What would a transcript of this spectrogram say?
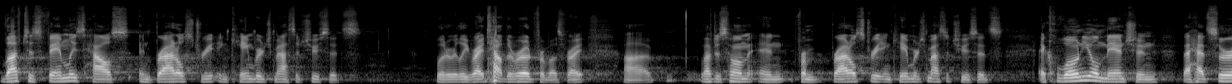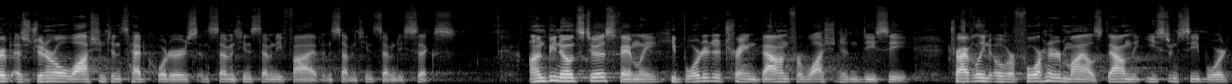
left his family's house in Brattle Street in Cambridge, Massachusetts. Literally right down the road from us, right? Uh, left his home in, from Brattle Street in Cambridge, Massachusetts, a colonial mansion that had served as General Washington's headquarters in 1775 and 1776. Unbeknownst to his family, he boarded a train bound for Washington, D.C traveling over 400 miles down the eastern seaboard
